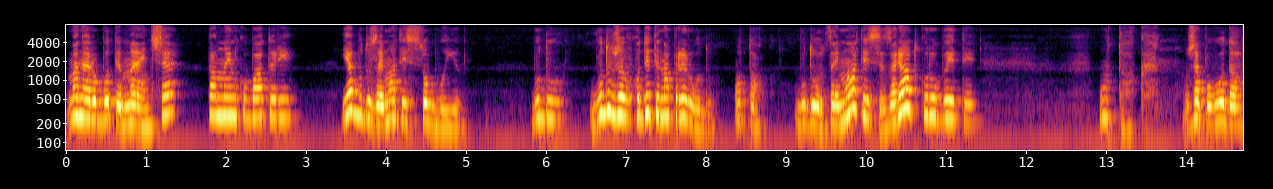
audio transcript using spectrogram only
в мене роботи менше там на інкубаторі. Я буду займатися собою. Буду, буду вже входити на природу. Отак. Буду займатися, зарядку робити. Отак. Вже погода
